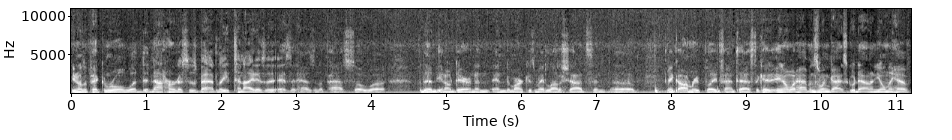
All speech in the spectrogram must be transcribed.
you know, the pick and roll did not hurt us as badly tonight as it, as it has in the past. So uh, then, you know, Darren and, and DeMarcus made a lot of shots, and uh, Nick Omri played fantastic. You know, what happens when guys go down and you only have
